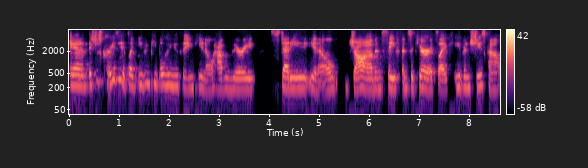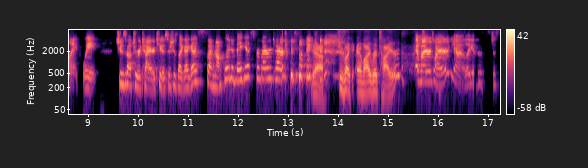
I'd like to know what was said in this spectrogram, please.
And it's just crazy. It's like even people who you think, you know, have a very steady, you know, job and safe and secure. It's like even she's kind of like, wait, she was about to retire too. So she's like, I guess I'm not going to Vegas for my retirement. like, yeah she's like am i retired Am I retired? Yeah. Like it's just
